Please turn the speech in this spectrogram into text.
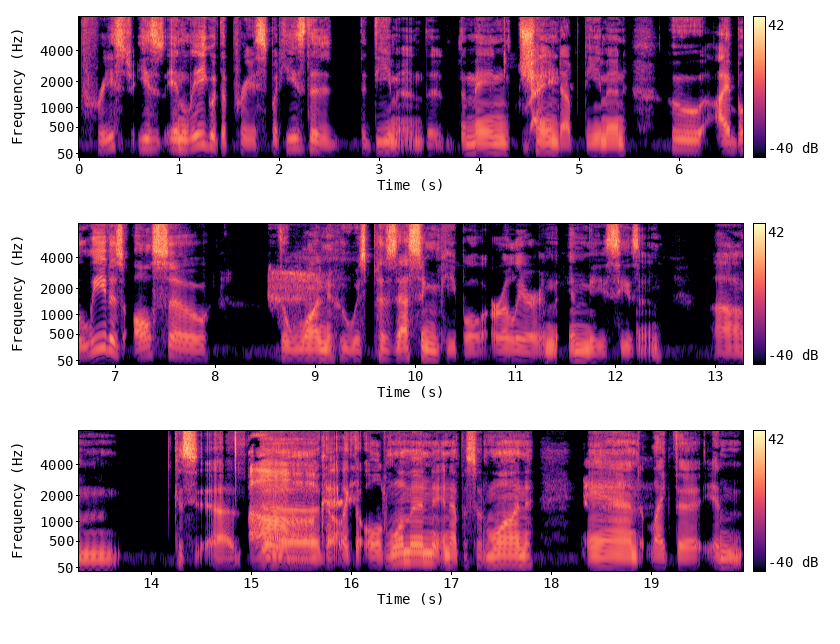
priests. He's in league with the priests, but he's the, the demon, the, the main chained up demon, who I believe is also the one who was possessing people earlier in, in the season. Um, because uh, the, Oh, okay. the like the old woman in episode one, and like the in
